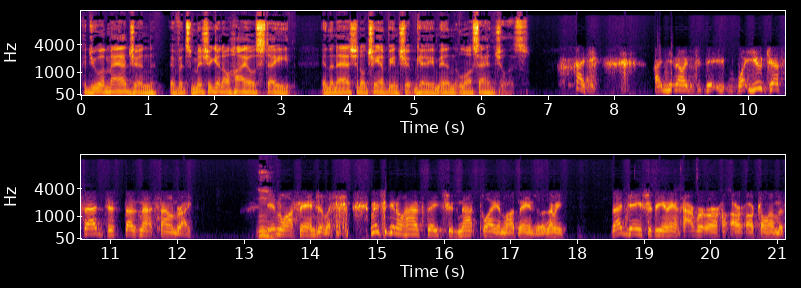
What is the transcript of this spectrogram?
Could you imagine if it's Michigan, Ohio State in the national championship game in Los Angeles? I, I, you know, it, what you just said just does not sound right. In Los Angeles, Michigan Ohio State should not play in Los Angeles. I mean, that game should be in Ann Arbor or, or, or Columbus.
